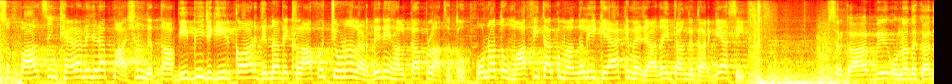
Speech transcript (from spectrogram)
ਸੁਖਪਾਲ ਸਿੰਘ ਖਹਿਰਾ ਨੇ ਜਿਹੜਾ ਭਾਸ਼ਣ ਦਿੱਤਾ, ਬੀਬੀ ਜਗੀਰ ਕੌਰ ਜਿਨ੍ਹਾਂ ਦੇ ਖਿਲਾਫ ਉਹ ਚੋਣਾਂ ਲੜਦੇ ਨੇ ਹਲਕਾ ਭੁਲੱਥ ਤੋਂ, ਉਹਨਾਂ ਤੋਂ ਮਾਫੀ ਤੱਕ ਮੰਗ ਲਈ ਕਿਹਾ ਕਿ ਮੈਂ ਜ਼ਿਆਦਾ ਹੀ ਤੰਗ ਕਰ ਗਿਆ ਸੀ। ਸਰਕਾਰ ਨੇ ਉਹਨਾਂ ਦਾ ਕਦ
